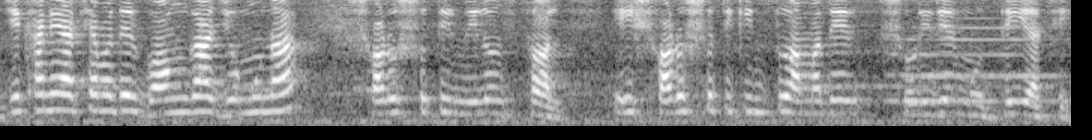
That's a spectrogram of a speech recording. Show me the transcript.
যেখানে আছে আমাদের গঙ্গা, যমুনা, সরস্বতীর মিলনস্থল। এই সরস্বতী কিন্তু আমাদের শরীরের মধ্যেই আছে,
